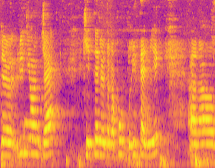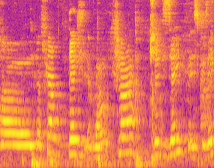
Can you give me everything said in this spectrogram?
de l'Union Jack, qui était le drapeau britannique. Alors, euh, le fleur d'Elysée, excusez,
